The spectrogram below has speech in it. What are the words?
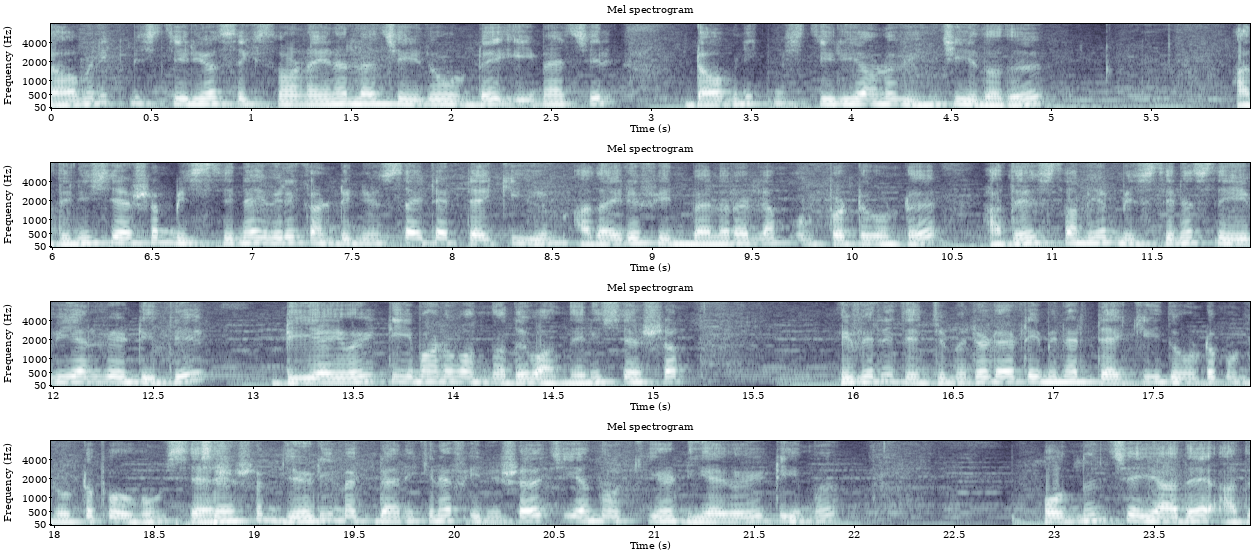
Dominik Mysterio six one nine എല്ലാം ചെയ്തുകൊണ്ട് ഈ മാച്ചിൽ ഡൊമിനിക് മിസ്റ്റീരിയോ ആണ് വിൻ ചെയ്തത്. അതിനുശേഷം മിസ്സിനെ ഇവർ കണ്ടിന്യൂസ് ആയിട്ട് അറ്റാക്ക് ചെയ്യും. അതായത് ഫിൻ ബാലർ എല്ലാം ഉൾപ്പെട്ടുകൊണ്ട്. അതേസമയം മിസ്സിനെ സേവ് ചെയ്യാൻ വേണ്ടിയിട്ട് ഡി ഐ വൈ ടീമാണ് വന്നത്. വന്നതിന് ശേഷം ഇവർ ജഡ്ജ്മെന്റുടെ ടീമിനെ അറ്റാക്ക് ചെയ്തുകൊണ്ട് മുന്നോട്ട് പോകും. ശേഷം ജെ ഡി മെക്ഡാനിക്കിനെ ഫിനിഷർ ചെയ്യാൻ നോക്കിയ ഡി ഐ വൈ ടീം ഒന്നും ചെയ്യാതെ അത്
